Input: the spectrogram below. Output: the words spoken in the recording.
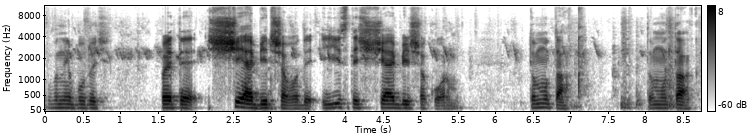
вони будуть пити ще більше води і їсти ще більше корму. Тому так. Тому так.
